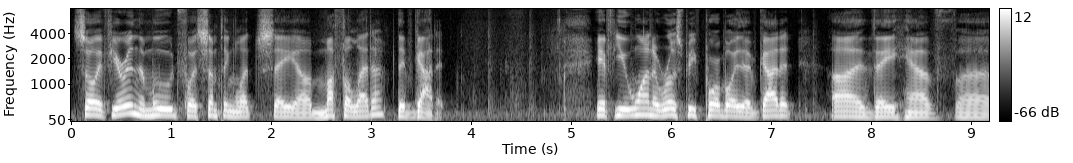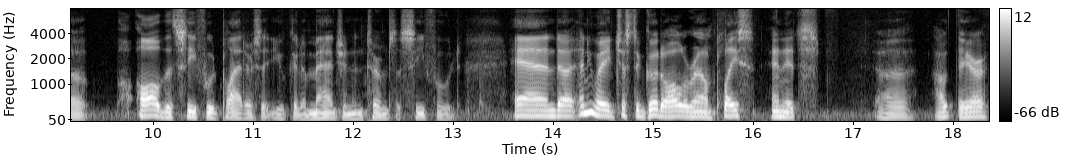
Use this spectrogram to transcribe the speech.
So if you're in the mood for something, let's say a muffaletta, they've got it. If you want a roast beef poor boy, they've got it. Uh, they have uh, all the seafood platters that you could imagine in terms of seafood. And uh, anyway, just a good all around place. And it's uh, out there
